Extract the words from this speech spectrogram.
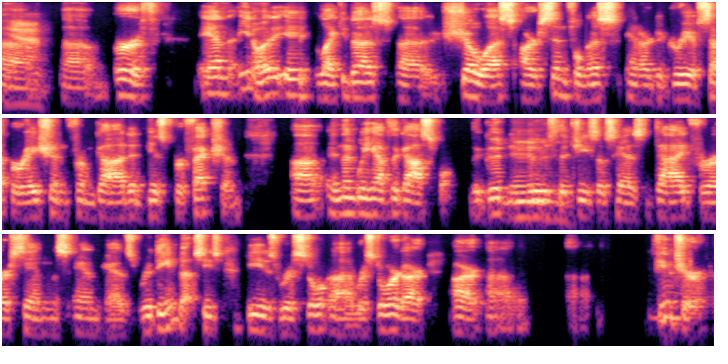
uh, yeah. Uh, earth. And, you know, it, like it does show us our sinfulness and our degree of separation from God and his perfection. Uh, and then we have the gospel, the good news mm. that Jesus has died for our sins and has redeemed us. He's he's restored uh, restored our our uh, uh, future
